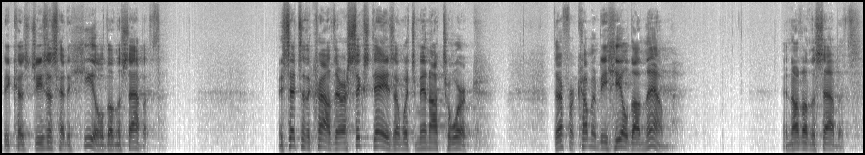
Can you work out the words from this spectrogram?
because Jesus had healed on the Sabbath. He said to the crowd, There are six days on which men ought to work. Therefore, come and be healed on them, and not on the Sabbath.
